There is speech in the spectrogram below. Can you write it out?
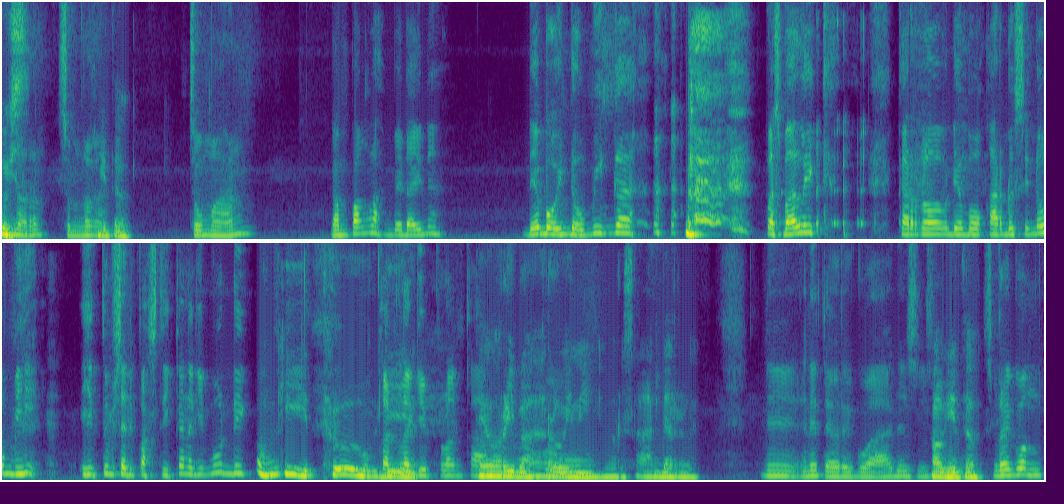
Wis. Benar sebenarnya. gitu Cuman gampang lah bedainnya. Dia bawa Indomie enggak? Pas balik. Kalau dia bawa kardus Indomie itu bisa dipastikan lagi mudik, oh gitu bukan Gila. lagi pulang kampung. teori baru ini baru sadar gue. Nih, ini teori gua aja sih. oh gitu Sebenarnya gua ng-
